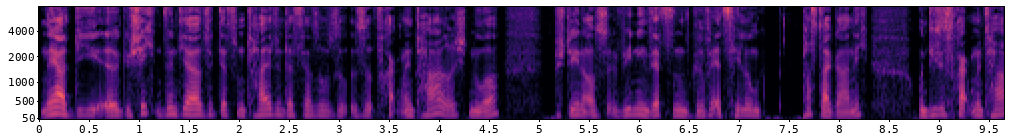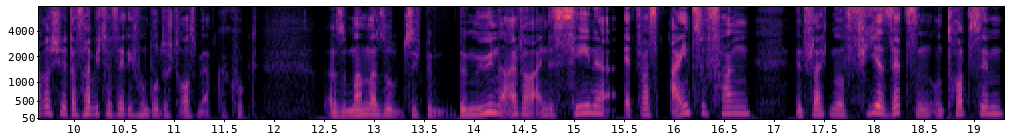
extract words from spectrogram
Naja, die äh, Geschichten sind ja, sind ja zum Teil sind das ja so, so, so fragmentarisch nur, bestehen aus wenigen Sätzen, Begriff Erzählung passt da gar nicht. Und dieses Fragmentarische, das habe ich tatsächlich von Bodo Strauß mir abgeguckt. Also manchmal so sich bemühen, einfach eine Szene etwas einzufangen in vielleicht nur vier Sätzen und trotzdem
